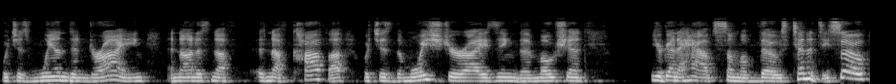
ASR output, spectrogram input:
which is wind and drying, and not as enough enough kapha, which is the moisturizing, the motion, you're going to have some of those tendencies. So,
